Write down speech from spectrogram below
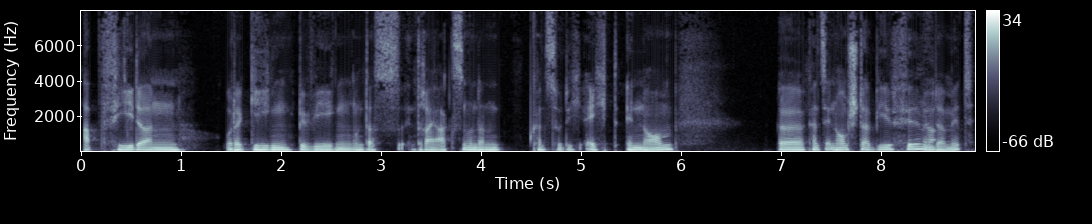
abfedern oder gegenbewegen und das in drei Achsen. Und dann kannst du dich echt enorm äh, kannst enorm stabil filmen Ja. damit.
